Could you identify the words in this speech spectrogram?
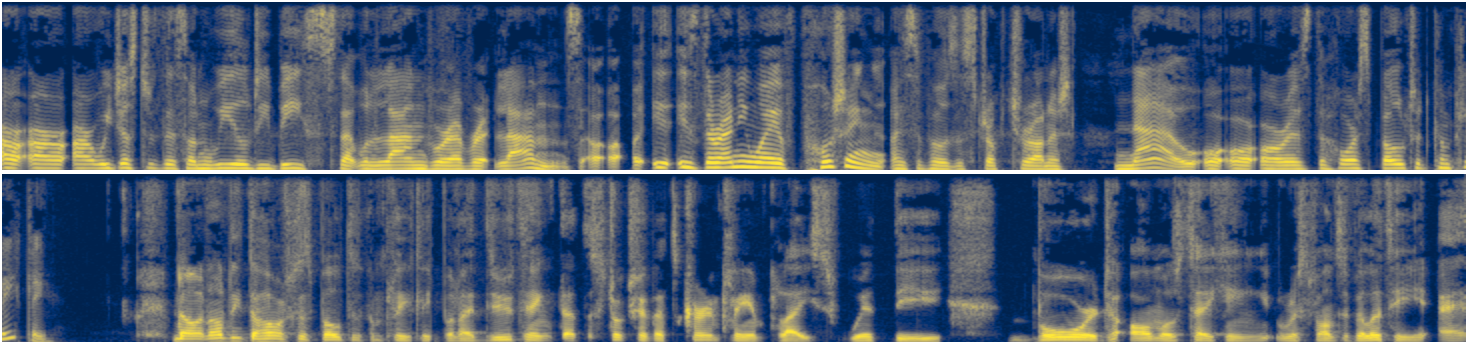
or, or are we just this unwieldy beast that will land wherever it lands? Uh, uh, is there any way of putting, I suppose, a structure on it now, or, or, or is the horse bolted completely? No, I don't think the horse was bolted completely, but I do think that the structure that's currently in place with the board almost taking responsibility, uh,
